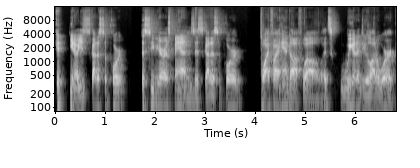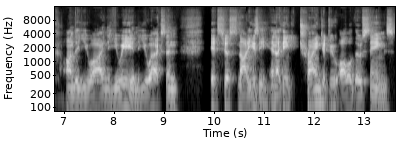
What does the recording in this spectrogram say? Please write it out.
it you know, you just got to support the CBRS bands. It's got to support Wi-Fi handoff well. It's we got to do a lot of work on the UI and the UE and the UX and it's just not easy. And I think trying to do all of those things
